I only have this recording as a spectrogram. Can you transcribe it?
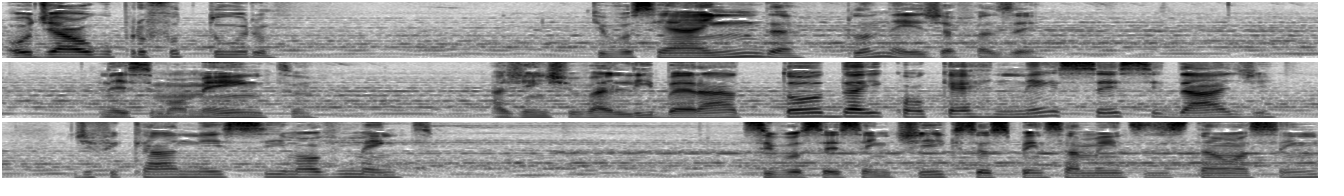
ou de algo para o futuro que você ainda planeja fazer. Nesse momento, a gente vai liberar toda e qualquer necessidade de ficar nesse movimento Se você sentir que seus pensamentos estão assim,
